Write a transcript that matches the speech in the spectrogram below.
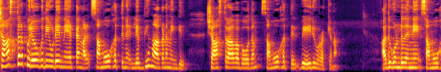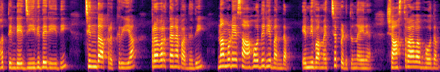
ശാസ്ത്ര പുരോഗതിയുടെ നേട്ടങ്ങൾ സമൂഹത്തിന് ലഭ്യമാകണമെങ്കിൽ ശാസ്ത്രാവബോധം സമൂഹത്തിൽ വേരുറയ്ക്കണം. അതുകൊണ്ട് തന്നെ സമൂഹത്തിന്റെ ജീവിത രീതി ചിന്താ പ്രക്രിയ പ്രവർത്തന പദ്ധതി നമ്മുടെ സാഹോദര്യ ബന്ധം എന്നിവ മെച്ചപ്പെടുത്തുന്നതിന് ശാസ്ത്രാവബോധം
